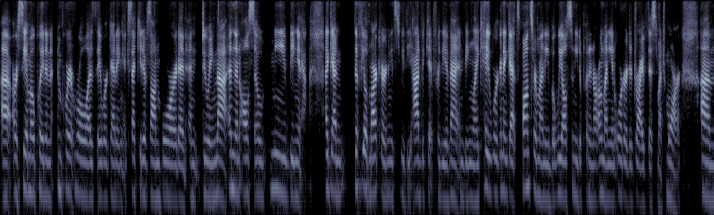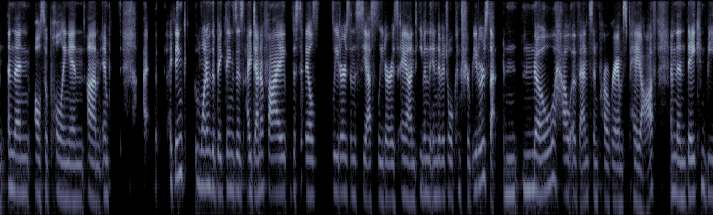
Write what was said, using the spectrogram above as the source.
uh, our cmo played an important role as they were getting executives on board and, and doing that. And then also me being an again the field marketer needs to be the advocate for the event and being like hey we're going to get sponsor money but we also need to put in our own money in order to drive this much more. Um, and then also pulling in um, imp- I, I think one of the big things is identify the sales leaders and the CS leaders and even the individual contributors that n- know how events and programs pay off. And then they can be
